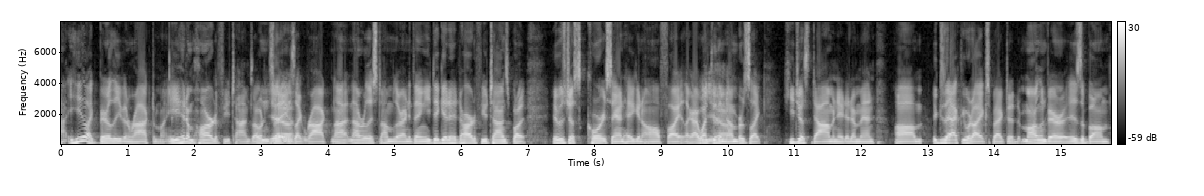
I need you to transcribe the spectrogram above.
I, he like barely even rocked him. He hit him hard a few times. I wouldn't say Yeah. he was like rocked, not not really stumbled or anything. He did get hit hard a few times, but it was just Corey Sandhagen all fight. Like I went through the numbers, like he just dominated him, man. Um, exactly what I expected. Marlon Vera is a bum.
